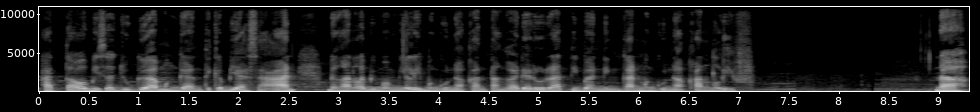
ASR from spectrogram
Atau bisa juga mengganti kebiasaan dengan lebih memilih menggunakan tangga darurat dibandingkan menggunakan lift. Nah,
